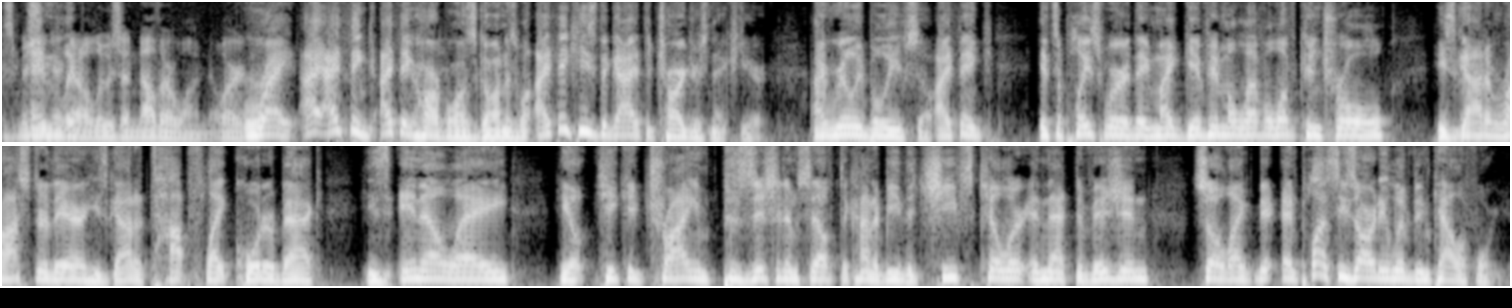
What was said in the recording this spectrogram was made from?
Is Michigan like, going to lose another one? Or Right. I, I think I think Harbaugh is gone as well. I think he's the guy at the Chargers next year. I really believe so. I think it's a place where they might give him a level of control. He's got a roster there. He's got a top flight quarterback. He's in LA. He'll he could try and position himself to kind of be the Chiefs killer in that division. So like and plus he's already lived in California.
